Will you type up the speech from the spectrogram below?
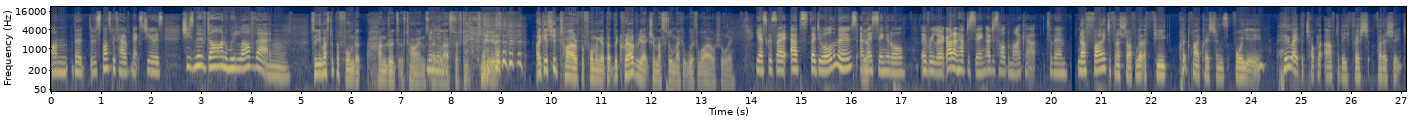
on the the response we've had of next year is she's moved on, and we love that. So you must have performed it hundreds of times over the last 15 years. I guess you'd tire of performing it, but the crowd reaction must still make it worthwhile, surely. Yes, because they abs they do all the moves and Yeah. they sing it all, every lyric. I don't have to sing. I just hold the mic out to them. Now, finally, to finish off, we've got a few quick fire questions for you. Who ate the chocolate after the fresh photo shoot?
